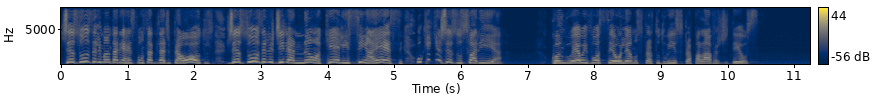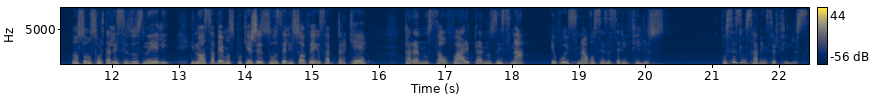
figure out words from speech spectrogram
Jesus ele mandaria responsabilidade para outros? Jesus ele diria não àquele e sim a esse? O que que Jesus faria? Quando eu e você olhamos para tudo isso, para a palavra de Deus, nós somos fortalecidos nele. E nós sabemos porque Jesus ele só veio, sabe para quê? Para nos salvar e para nos ensinar. Eu vou ensinar vocês a serem filhos. Vocês não sabem ser filhos.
